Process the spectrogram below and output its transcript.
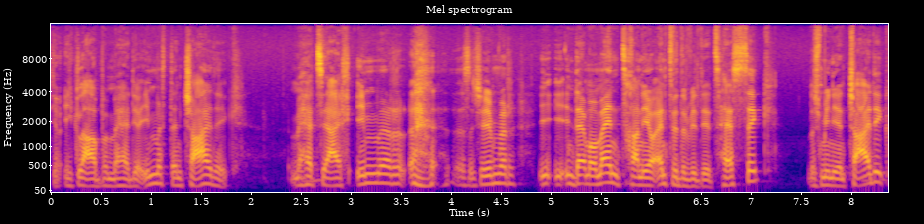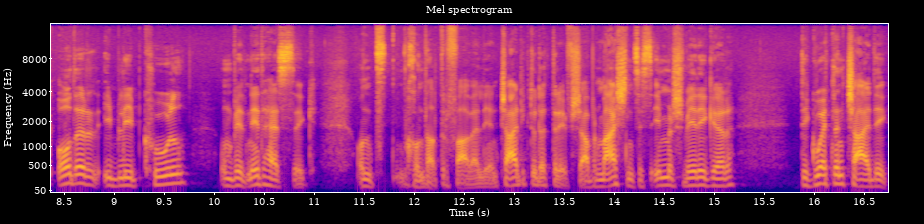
Ja, ich glaube, man hat ja immer die Entscheidung. Man hat sie eigentlich immer, es ist immer, in dem Moment kann ich ja entweder wieder jetzt hässig, das ist meine Entscheidung, oder ich bleibe cool und werde nicht hässig. Und kommt halt darauf an, welche Entscheidung du da triffst. Aber meistens ist es immer schwieriger, die gute Entscheidung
